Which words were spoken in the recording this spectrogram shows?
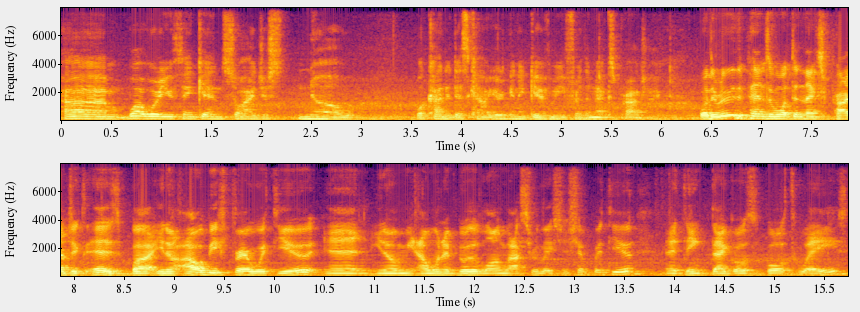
Um, what were you thinking? So I just know what kind of discount you're gonna give me for the next project. Well, it really depends on what the next project is, but you know, I'll be fair with you, and you know, me, I want to build a long-lasting relationship with you, and I think that goes both ways.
